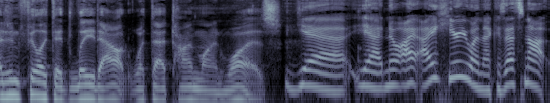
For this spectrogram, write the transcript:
I didn't feel like they'd laid out what that timeline was. Yeah, yeah. No, I, I hear you on that because that's not,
